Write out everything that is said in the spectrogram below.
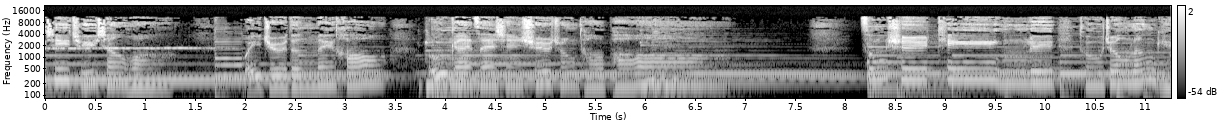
其去向往未知的美好，不该在现实中逃跑。总是听旅途中冷雨，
